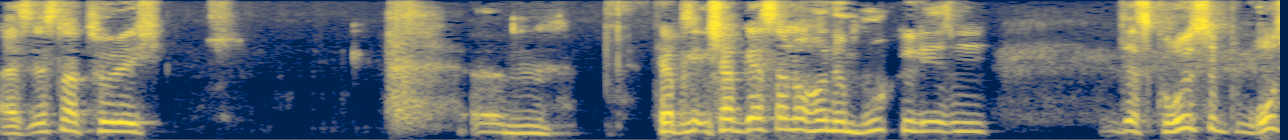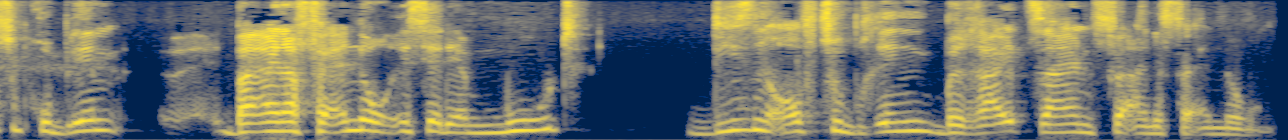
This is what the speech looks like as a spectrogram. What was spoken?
es ist natürlich. Ähm, ich habe ich hab gestern noch in einem Buch gelesen, das größte, große Problem bei einer Veränderung ist ja der Mut, diesen aufzubringen, bereit sein für eine Veränderung.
